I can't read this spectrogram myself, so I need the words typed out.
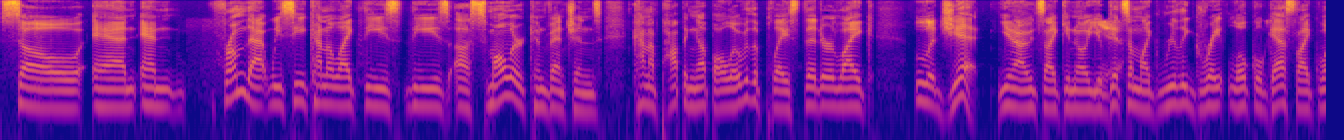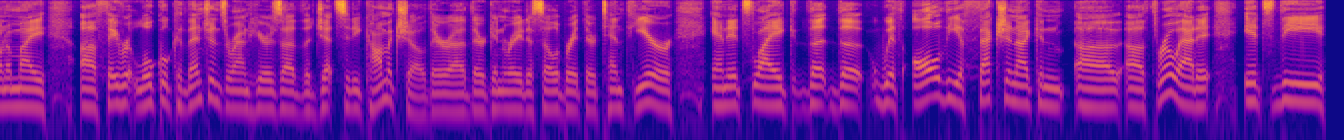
So and and from that we see kind of like these these uh, smaller conventions kind of popping up all over the place that are like legit. You know it's like you know you get some like really great local guests. Like one of my uh, favorite local conventions around here is uh, the jet city comic show. They're uh, they're getting ready to celebrate their 10th year. And it's like the the with all the affection i can uh, uh, throw at it it's the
